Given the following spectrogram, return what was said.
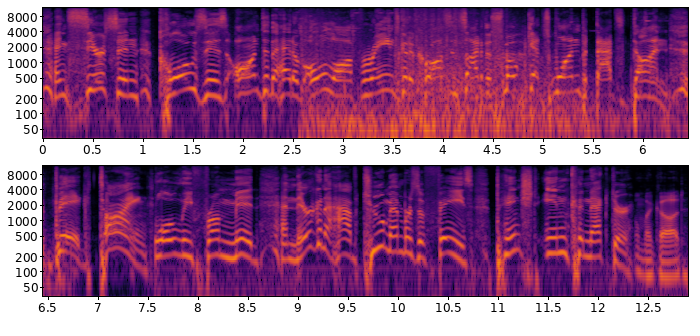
and syrsoN closes onto the head of Olof. Rain's gonna cross inside of the smoke, gets one, but that's done. Big, tying slowly from mid, and they're gonna have two members of FaZe pinched in connector. Oh my god.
